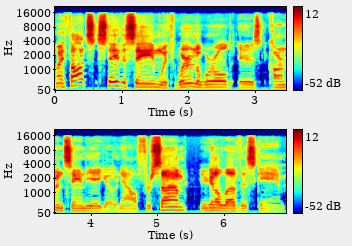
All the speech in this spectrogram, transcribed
My thoughts stay the same with Where in the World is Carmen Sandiego. Now, for some, you're going to love this game,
